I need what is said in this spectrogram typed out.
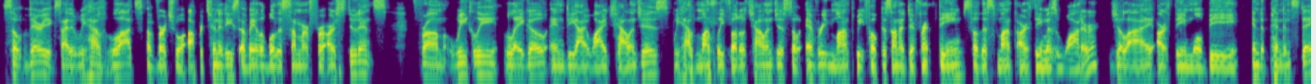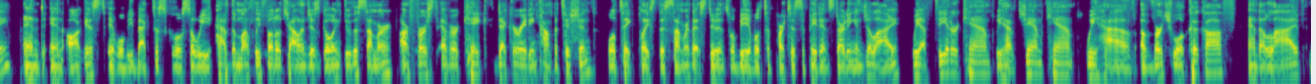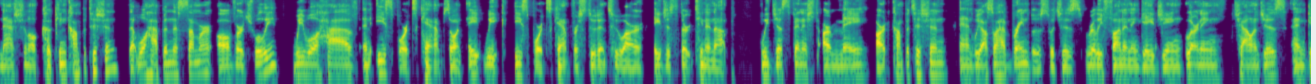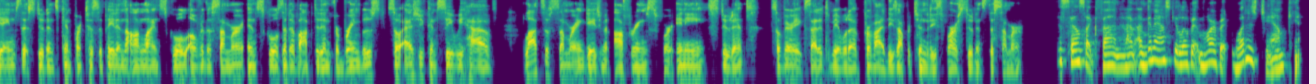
So, very excited. We have lots of virtual opportunities available this summer for our students from weekly Lego and DIY challenges. We have monthly photo challenges. So every month we focus on a different theme. So this month our theme is water. July, our theme will be Independence Day. And in August, it will be back to school. So we have the monthly photo challenges going through the summer. Our first ever cake decorating competition will take place this summer that students will be able to participate in starting in July. We have theater camp, we have jam camp, we have a virtual cook off and a live national cooking competition that will happen this summer, all virtually we will have an esports camp. So, an eight week esports camp for students who are ages 13 and up. We just finished our May art competition. And we also have Brain Boost, which is really fun and engaging learning challenges and games that students can participate in the online school over the summer in schools that have opted in for Brain Boost. So, as you can see, we have lots of summer engagement offerings for any student so, very excited to be able to provide these opportunities for our students this summer. This sounds like fun. And I'm, I'm going to ask you a little bit more, but what is Jam Camp?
